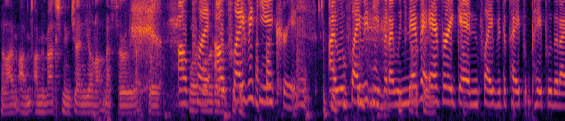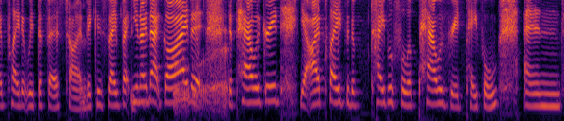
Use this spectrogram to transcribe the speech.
But I'm, I'm, I'm imagining Jen, you're not necessarily up here. I'll play. I'll play with you, Chris. I will play with you, but I will never ever again play with the people people that I played it with the first time because they. But you know that guy that the Power Grid. Yeah, I played with a table full of Power Grid people, and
